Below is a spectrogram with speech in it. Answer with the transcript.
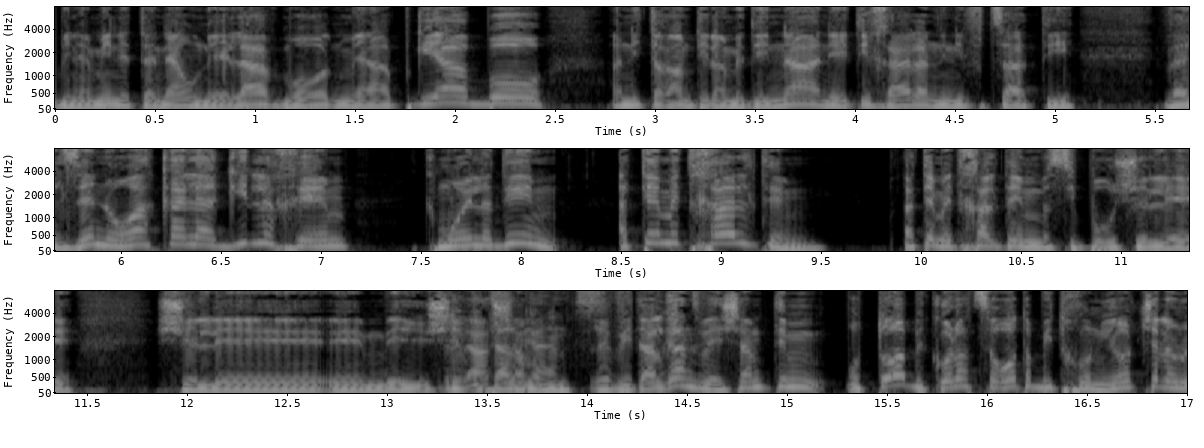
בנימין נתניהו נעלב מאוד מהפגיעה בו, אני תרמתי למדינה, אני הייתי חייל, אני נפצעתי. ועל זה נורא קל להגיד לכם, כמו ילדים, אתם התחלתם. אתם התחלתם בסיפור של... אה, של, אה, אה, של רויטל גנץ. רויטל גנץ, והאשמתם אותו בכל הצרות הביטחוניות שלנו,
